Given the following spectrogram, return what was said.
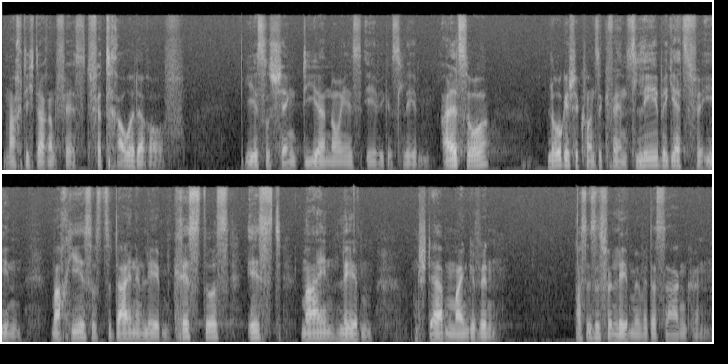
Mach dich daran fest. Vertraue darauf. Jesus schenkt dir neues, ewiges Leben. Also Logische Konsequenz, lebe jetzt für ihn. Mach Jesus zu deinem Leben. Christus ist mein Leben und Sterben mein Gewinn. Was ist es für ein Leben, wenn wir das sagen können?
